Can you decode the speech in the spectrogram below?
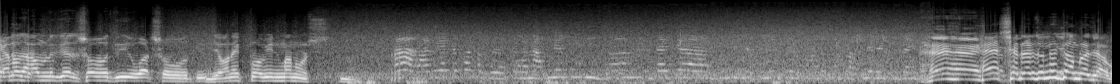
কেন আমাদের আওয়ামী লীগের সভাপতি ওয়ার্ড সভাপতি। যে অনেক প্রবীণ মানুষ হ্যাঁ আমি একটা কথা বলি তখন আপনি যদি ধরেন দায়িত্ব আপনি একটু দায়িত্ব হ্যাঁ হ্যাঁ। হ্যাঁ সেটার জন্যই তো আমরা যাব।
